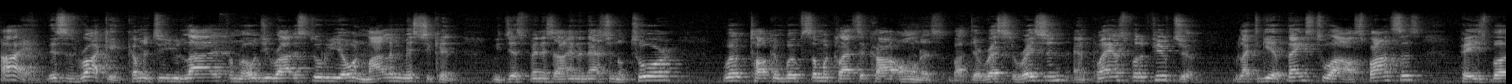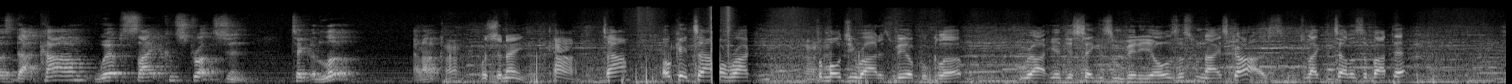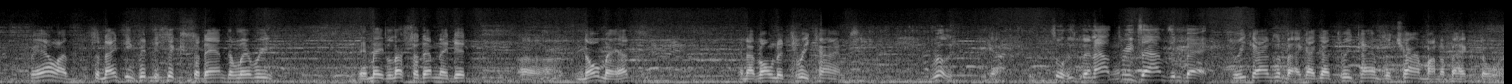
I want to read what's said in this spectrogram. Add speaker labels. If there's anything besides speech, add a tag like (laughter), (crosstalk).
Speaker 1: Hi, this is Rocky coming to you live from the OG Rider Studio in Milan, Michigan. We just finished our international tour. We're talking with some of classic car owners about their restoration and plans for the future. We'd like to give thanks to our sponsors, PageBuzz.com, Website Construction. Take a look at our car. What's your name?
Speaker 2: Tom.
Speaker 1: Tom? Okay, Tom Rocky from OG Riders Vehicle Club. We're out here just taking some videos of some nice cars. Would you like to tell us about that?
Speaker 2: Well, I've, it's a 1956 sedan delivery. They made less of them than they did uh, Nomad, and I've owned it three times.
Speaker 1: Really?
Speaker 2: Yeah,
Speaker 1: So it's been out three times and back.
Speaker 2: three times the back. I got three times the charm on the back door. (laughs)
